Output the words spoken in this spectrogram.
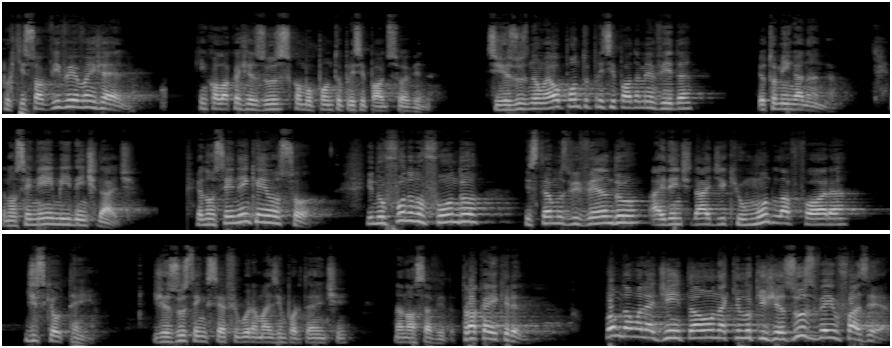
Porque só vive o evangelho quem coloca Jesus como ponto principal de sua vida. Se Jesus não é o ponto principal da minha vida, eu estou me enganando. Eu não sei nem minha identidade. Eu não sei nem quem eu sou. E no fundo, no fundo, estamos vivendo a identidade que o mundo lá fora diz que eu tenho. Jesus tem que ser a figura mais importante na nossa vida. Troca aí, querido. Vamos dar uma olhadinha então naquilo que Jesus veio fazer.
